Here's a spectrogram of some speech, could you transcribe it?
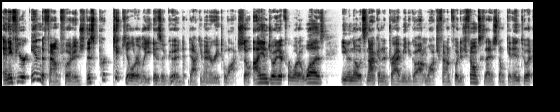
And if you're into found footage, this particularly is a good documentary to watch. So I enjoyed it for what it was, even though it's not going to drive me to go out and watch found footage films because I just don't get into it.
